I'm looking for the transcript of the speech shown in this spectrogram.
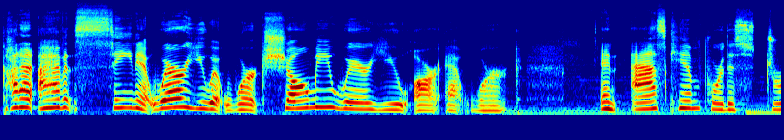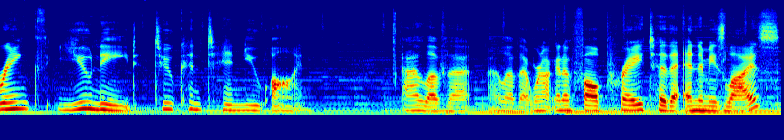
God, I, haven't seen it. Where are you at work? Show me where you are at work. And ask Him for the strength you need to continue on. I love that. I love that. We're not going to fall prey to the enemy's lies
